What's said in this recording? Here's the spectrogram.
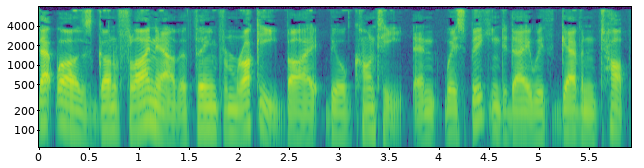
That was Gonna Fly Now, the theme from Rocky by Bill Conti. And we're speaking today with Gavin Topp.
